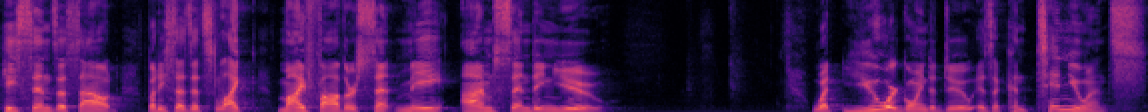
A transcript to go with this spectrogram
He sends us out, but he says it's like my Father sent me, I'm sending you. What you are going to do is a continuance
